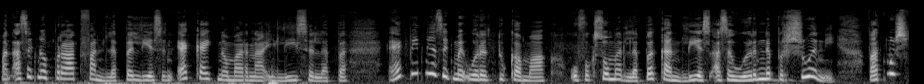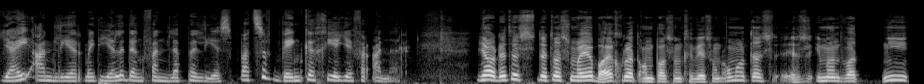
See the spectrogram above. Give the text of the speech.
Want as ek nou praat van lippe lees en ek kyk nou maar na Elise lippe, ek weet nie as ek my ore toe kan maak of ek sommer lippe kan lees as 'n horende persoon nie. Wat moes jy aanleer met die hele ding van lippe lees? Watse wenke gee jy vir ander? Ja, dit is dit was vir my 'n baie groot aanpassing geweest want omdat as is iemand wat nie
